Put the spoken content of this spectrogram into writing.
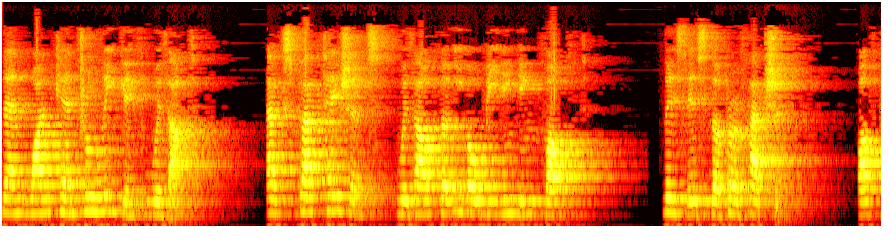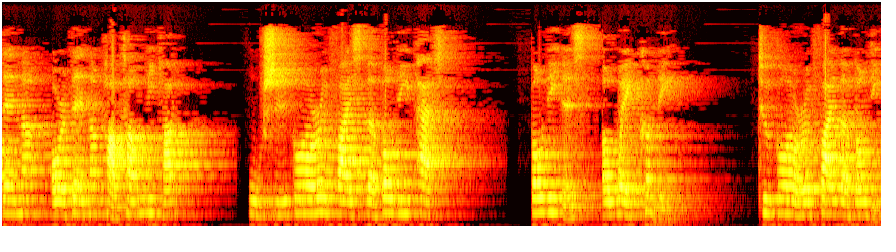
then one can truly give without expectations, without the ego being involved. This is the perfection of Dana or Dana Paramita. 50 glorifies the Bodhi path. Bodhi is awakening. To glorify the Bodhi.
